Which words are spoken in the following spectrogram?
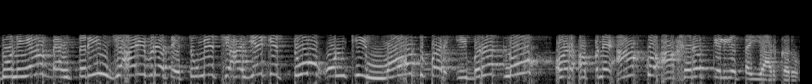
दुनिया बेहतरीन जाए इबरत है। तुम्हें चाहिए कि तुम उनकी मौत पर इबरत लो और अपने आप को आखिरत के लिए तैयार करो।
